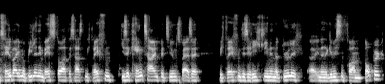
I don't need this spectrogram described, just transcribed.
Selber Immobilieninvestor, das heißt, mich treffen diese Kennzahlen beziehungsweise mich treffen diese Richtlinien natürlich in einer gewissen Form doppelt.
